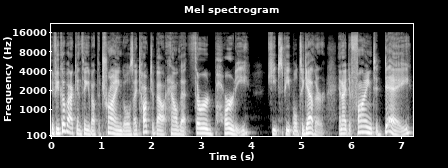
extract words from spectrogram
If you go back and think about the triangles, I talked about how that third party keeps people together. And I defined today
